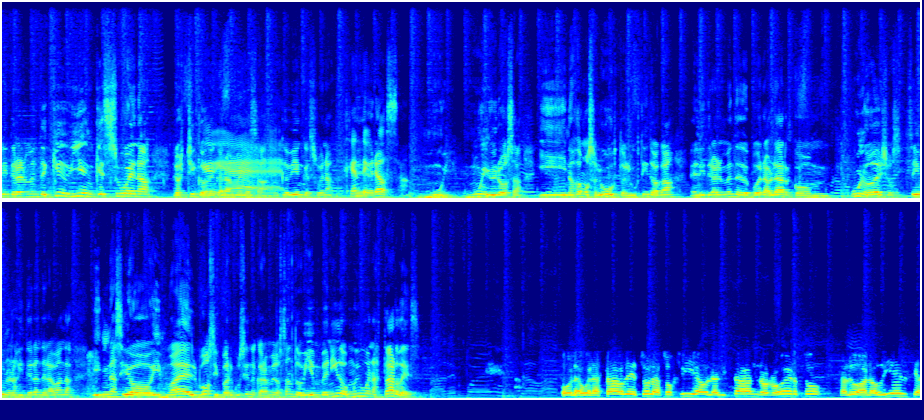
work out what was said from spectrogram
Literalmente. Qué bien que suena los chicos Qué de Caramelo. Santo. Qué bien que suena. Gente Eh, grosa. Muy, muy grosa. Y nos damos el gusto, el gustito acá, en literalmente de poder hablar con uno de ellos, sí, uno de los integrantes de la banda, Ignacio Ismael, voz y percusión de Caramelo Santo. Bienvenido, muy buenas tardes. Hola, buenas tardes. Hola Sofía, hola Lisandro, Roberto. Saludos a la audiencia,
